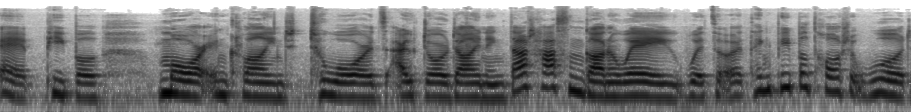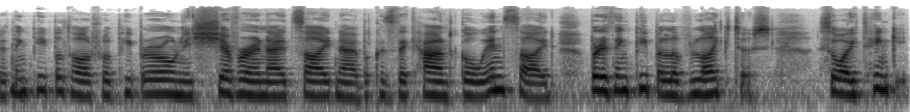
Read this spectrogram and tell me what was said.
uh, people more inclined towards outdoor dining. That hasn't gone away with, I think people thought it would. I think people thought, well, people are only shivering outside now because they can't go inside. But I think people have liked it. So I think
